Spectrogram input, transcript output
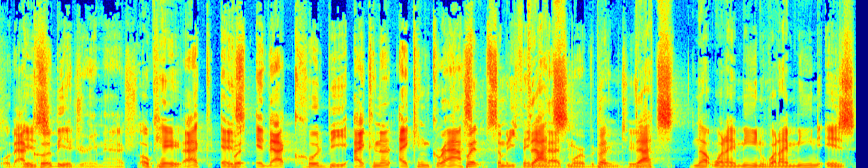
well, that is- could be a dream, actually. Okay, that is eh, that could be. I can I can grasp somebody thinking that's, more of a but dream too. That's not what I mean. What I mean is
